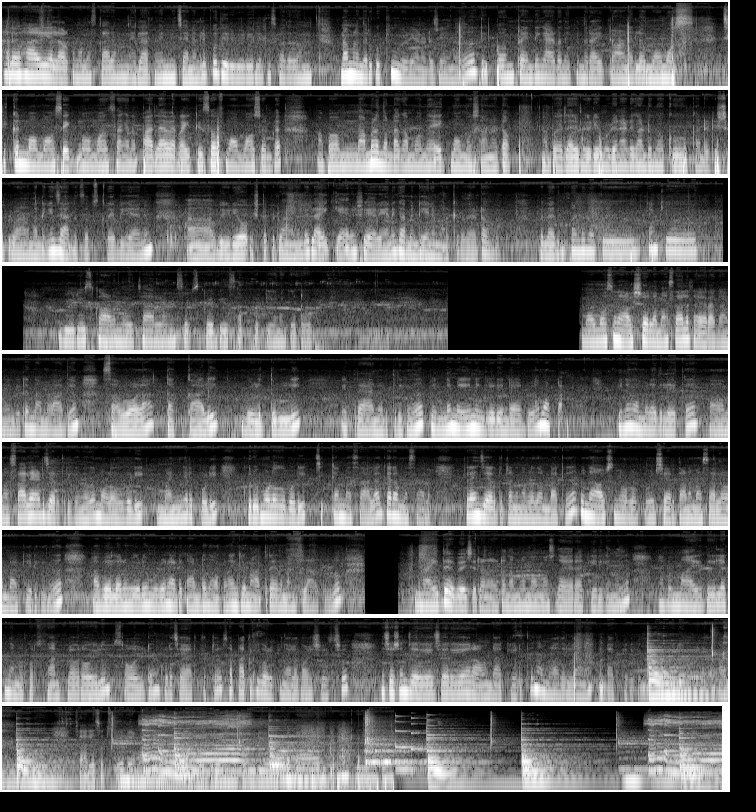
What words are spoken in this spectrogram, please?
Hello hi എല്ലാവർക്കും നമസ്കാരം. എല്ലാവർക്കും എന്റെ ചാനലിൽ പുതിയൊരു വീഡിയോയിലേക്ക് സ്വാഗതം. നമ്മൾ ഇന്നൊരു കുക്കിംഗ് വീഡിയോ ആണ് കേട്ടോ ചെയ്യുന്നത്. ഇപ്പം ട്രെൻഡിങ് ആയിട്ട് നിൽക്കുന്ന ഒരു ഐറ്റം ആണല്ലോ momos chicken momos egg momos അങ്ങനെ പല വെറൈറ്റീസ് ഓഫ് മോമോസ് ഉണ്ട്. അപ്പം നമ്മൾ ഇന്ന് ഉണ്ടാക്കാൻ പോകുന്നത് എഗ് മോമോസ് ആണ് കേട്ടോ. അപ്പോൾ എല്ലാവരും വീഡിയോ മുഴുവനായിട്ട് കണ്ടു നോക്കൂ. കണ്ടിട്ട് ഇഷ്ടപ്പെടുവാണെന്നുണ്ടെങ്കിൽ ചാനൽ സബ്സ്ക്രൈബ് ചെയ്യാനും വീഡിയോ ഇഷ്ടപ്പെടുവാണെന്നുണ്ടെങ്കിൽ ലൈക്ക് ചെയ്യാനും ഷെയർ ചെയ്യാനും കമന്റ് ചെയ്യാനും മറക്കരുത് കേട്ടോ. അപ്പോൾ എല്ലാവരും കണ്ടു നോക്കൂ. താങ്ക് യു വീഡിയോസ് കാണുന്നത് ചാനൽ സബ്സ്ക്രൈബ് ചെയ്ത് സപ്പോർട്ട് ചെയ്യണം കേട്ടോ. മോമോസിന് ആവശ്യമുള്ള മസാല തയ്യാറാക്കാൻ വേണ്ടിയിട്ട് നമ്മൾ ആദ്യം സവോള തക്കാളി വെളുത്തുള്ളി ഇത്രയാണ് എടുത്തിരിക്കുന്നത്. പിന്നെ മെയിൻ ഇൻഗ്രീഡിയന്റ് ആയിട്ടുള്ള മുട്ട. പിന്നെ നമ്മളതിലേക്ക് മസാലയായിട്ട് ചേർത്തിരിക്കുന്നത് മുളക് പൊടി മഞ്ഞൾപ്പൊടി കുരുമുളക് പൊടി ചിക്കൻ മസാല ഗരം മസാല. ഇത്രയും ചേർത്തിട്ടാണ് നമ്മളിത് ഉണ്ടാക്കിയത്. പിന്നെ ആവശ്യത്തിനുള്ള ഉപ്പ് ചേർത്താണ് മസാല ഉണ്ടാക്കിയിരിക്കുന്നത്. അപ്പോൾ എല്ലാവരും വീഡിയോ മുഴുവനായിട്ട് കണ്ടു നോക്കണം. എങ്കിൽ മാത്രമേ അത് മനസ്സിലാകത്തുള്ളൂ. മൈദ ഉപയോഗിച്ചിട്ടാണ് കേട്ടോ നമ്മൾ മോമോസ് തയ്യാറാക്കിയിരിക്കുന്നത്. അപ്പം മൈദയിലേക്ക് നമ്മൾ കുറച്ച് സൺഫ്ലവർ ഓയിലും സോൾട്ടും കൂടെ ചേർത്തിട്ട് ചപ്പാത്തിക്ക് കുഴക്കുന്ന പോലെ കുഴച്ച് വെച്ചു. അതിനുശേഷം ചെറിയ ചെറിയ റൗണ്ട് ആക്കി എടുത്ത് നമ്മൾ അതിലാണ് ഉണ്ടാക്കിയിരിക്കുന്നത് വീഡിയോ മുഴുവൻ കണ്ടു ചാനൽ സബ്സ്ക്രൈബ് ചെയ്യാൻ മറക്കരുത് വീഡിയോ ബൈ താങ്ക്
